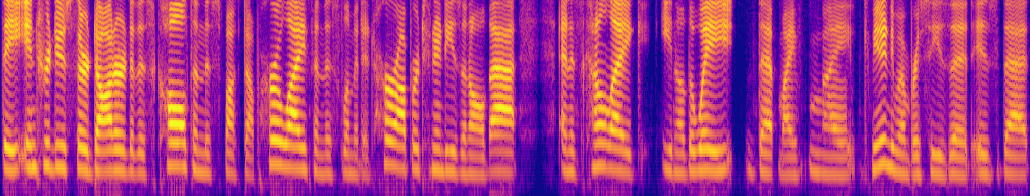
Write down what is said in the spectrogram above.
they introduced their daughter to this cult and this fucked up her life and this limited her opportunities and all that. And it's kind of like you know the way that my my community member sees it is that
